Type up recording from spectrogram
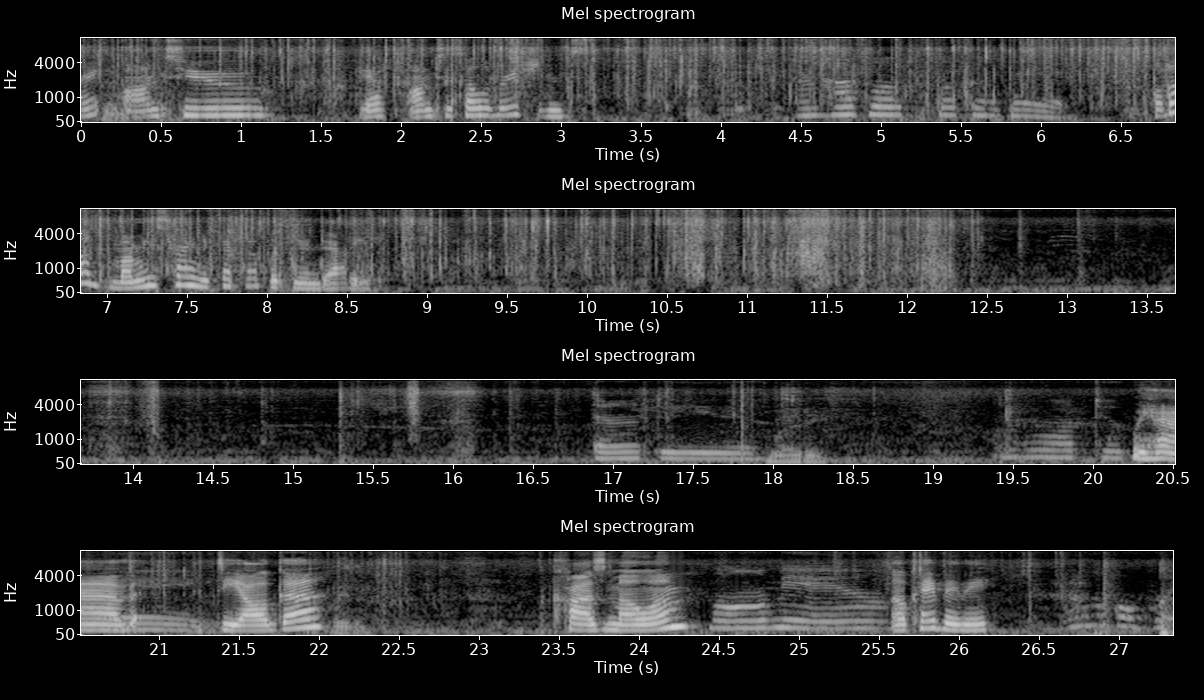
Alright, Okay. on to yeah, on to celebrations. I have a look at that. Hold on, mommy's trying to catch up with you and daddy. Daddy, Ready. I want to We have play. Dialga, Cosmoem. Mommy, Okay, baby. I want to go play.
